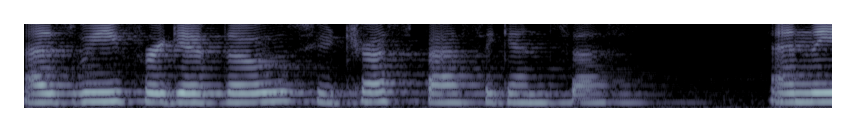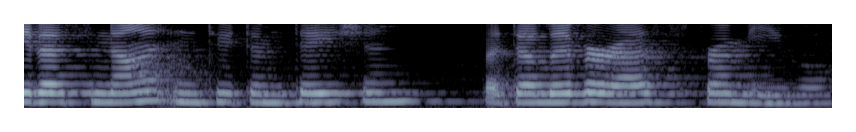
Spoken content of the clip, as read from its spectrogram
as we forgive those who trespass against us. And lead us not into temptation, but deliver us from evil.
